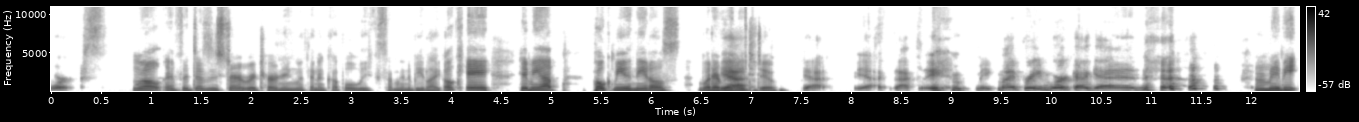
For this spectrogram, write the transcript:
works. well, if it doesn't start returning within a couple of weeks, I'm gonna be like, okay, hit me up, poke me with needles, whatever you need to do. Yeah, yeah, exactly. Make my brain work again. Or maybe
